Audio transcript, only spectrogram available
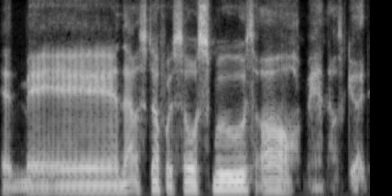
And man, that stuff was so smooth. Oh man, that was good.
